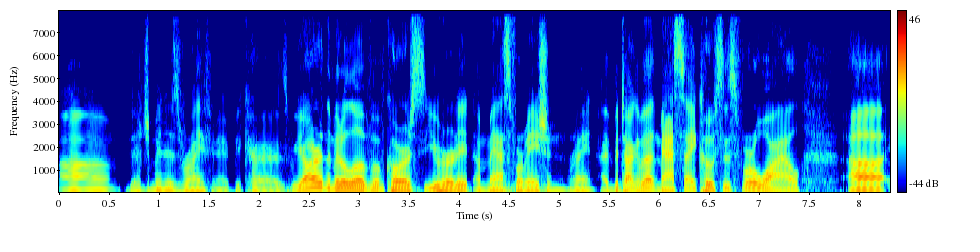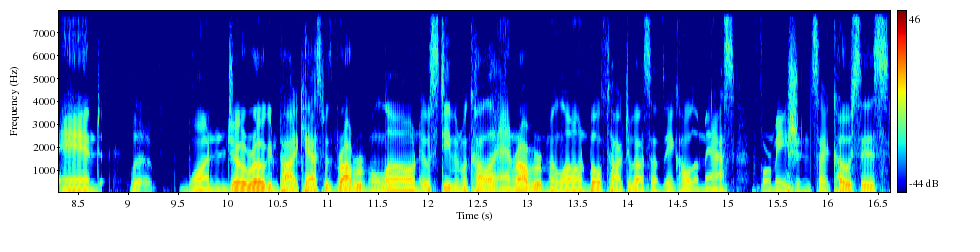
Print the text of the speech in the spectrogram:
Um, judgment is rife in it because we are in the middle of, of course, you heard it, a mass formation, right? I've been talking about mass psychosis for a while, uh, and one Joe Rogan podcast with Robert Malone. It was Stephen McCullough and Robert Malone both talked about something called a mass formation psychosis,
